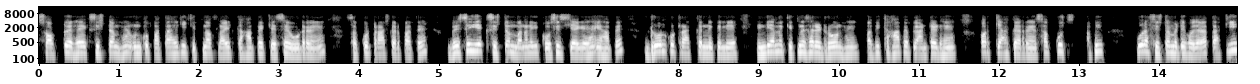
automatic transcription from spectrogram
सॉफ्टवेयर है, एक सिस्टम है, उनको पता है कि कितना फ़्लाइट कहाँ पे कैसे उड़ रहे हैं, सबको ट्रैक कर पाते हैं। वैसे ही एक सिस्टम बनाने की कोशिश किया गया है यहाँ पे ड्रोन को ट्रैक करने के लिए। इंडिया में कितने सारे ड्रोन हैं, अभी कहाँ पे प्लांटेड हैं और क्या कर रहे हैं, सब कुछ अभी पूरा सिस्टमेटिक हो जाएगा ताकि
